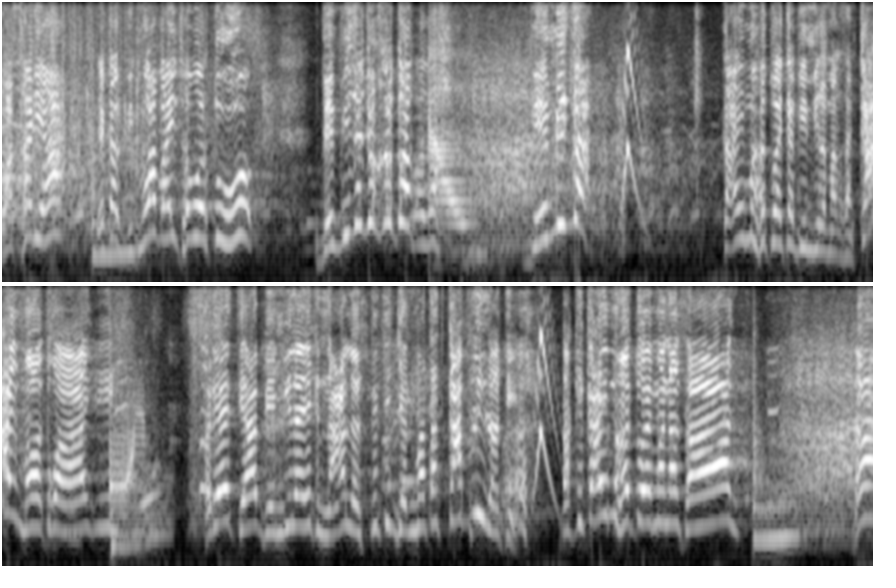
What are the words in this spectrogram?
वासाड्या एका विधवा बाई समोर तू बेंबीचा जो करतो बघा. बेंबीचा काय महत्त्व आहे त्या बेंबीला? मला सांग. काय महत्त्व आहे? अरे त्या बेंबीला एक नाल असते ती जन्मतात कापली जाते. बाकी काय महत्त्व आहे मला सांग? हा?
